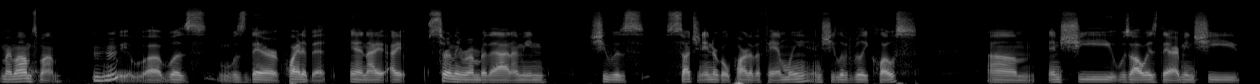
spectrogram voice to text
my mom's mom Mhm. we- uh, was was there quite a bit, and I, I certainly remember that. I mean, she was such an integral part of the family, and she lived really close, um, and she was always there. I mean, she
